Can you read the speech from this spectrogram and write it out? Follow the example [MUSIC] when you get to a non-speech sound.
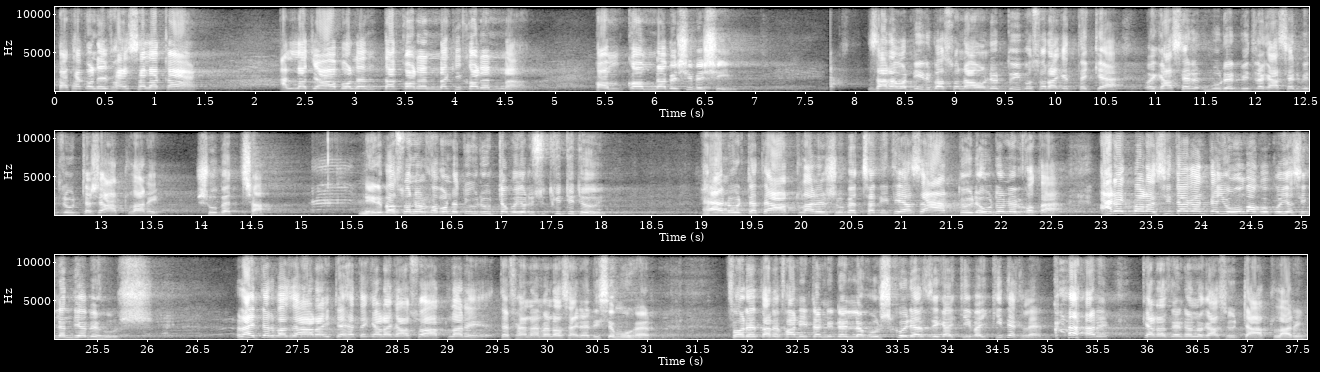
কথা কোন, এই ফায়সালা কার? আল্লাহ যা বলেন তা করেন নাকি করেন না? কম কম না বেশি বেশি? যারা নির্বাচন আওয়ানের দুই বছর আগের থেকে ওই গাছের মুড়ের ভিতরে, গাছের ভিতরে উঠতে আসে আতলারে শুভেচ্ছা। নির্বাচনের খবর না তুই উঠটা বই খেতে তুই? হ্যাঁ ওইটাতে আতলারে শুভেচ্ছা দিতে আছে আর দৈর উঠনের কথা। আরেকবার সীতাকান্ত ও মাগো কইয়াছিলেন দিয়া বেহুশ। রাইতের বাজে আড়াইটা হাতে কেডা গাছ আতলারে তে ফেনা ফেনামেনা সাইরা দিছে মুহের। পরে তারে পানি টানি ডাইলে হুশ কইরা জিগা কি ভাই, কি দেখলেন? [LAUGHS] আরে, কেডা যেন হলো গাছ ওইটা আতলারে।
